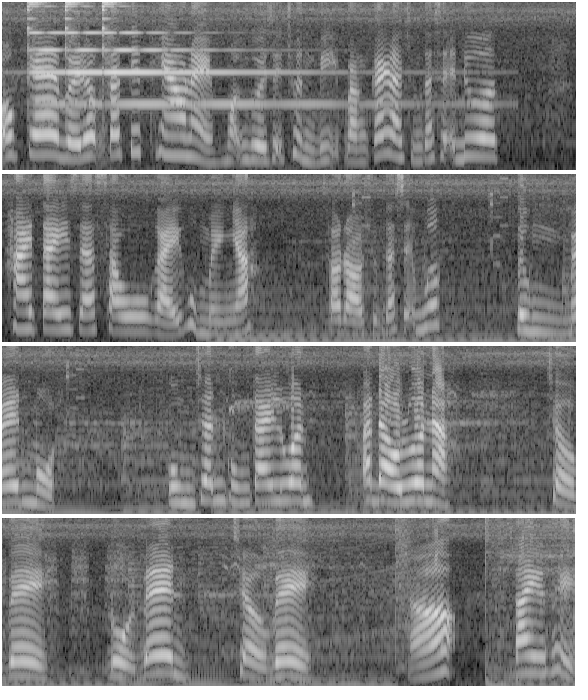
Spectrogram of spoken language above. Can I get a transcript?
Ok, với động tác tiếp theo này, mọi người sẽ chuẩn bị bằng cách là chúng ta sẽ đưa hai tay ra sau gáy của mình nhá. Sau đó chúng ta sẽ bước từng bên một, cùng chân cùng tay luôn. Bắt đầu luôn nào. Trở về, đổi bên, trở về. Đó, tay có thể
